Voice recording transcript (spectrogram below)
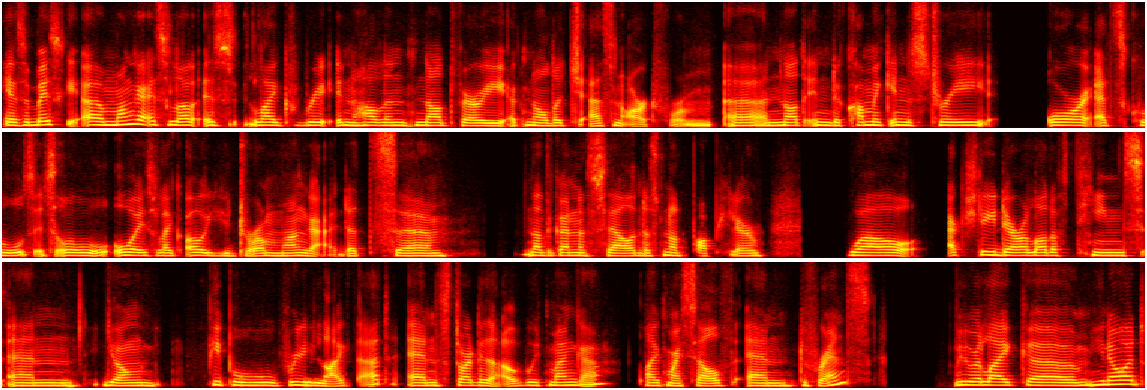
Yeah, so basically, uh, manga is a lot is like re- in Holland not very acknowledged as an art form. Uh, not in the comic industry or at schools. It's all, always like, oh, you draw manga. That's um, not gonna sell and that's not popular. Well, actually, there are a lot of teens and young people who really like that and started out with manga, like myself and the friends. We were like, um, you know what?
